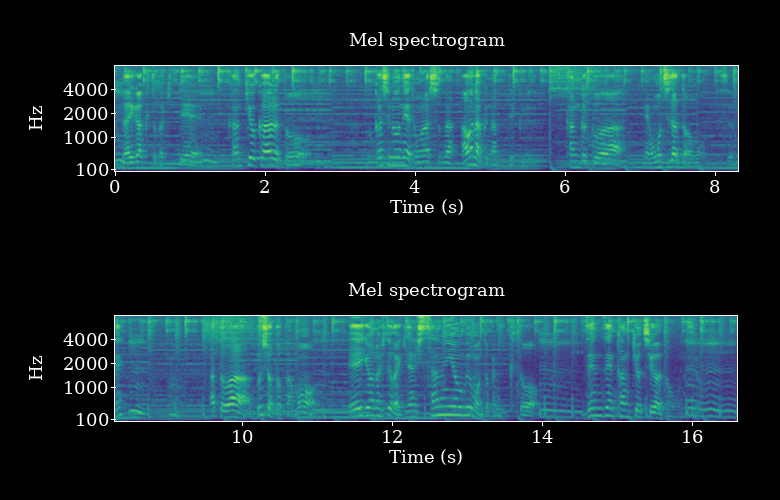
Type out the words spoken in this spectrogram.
うん大学とか来て、う環境変わると昔のね友達とな会わなくなってくる感覚は、ね、お持ちだとは思うんですよね。うん。うん、あとは部署とかもうん営業の人がいきなり34部門とかに行くとうん。全然環境違うと思うんですよ。うんうんうん。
